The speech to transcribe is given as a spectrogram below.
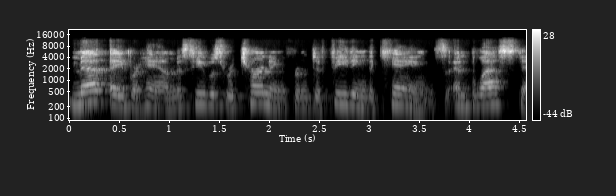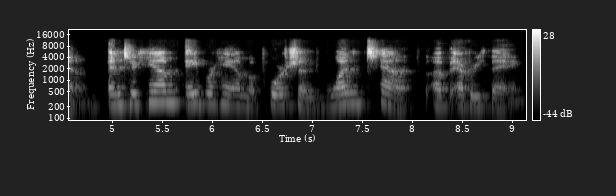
met Abraham as he was returning from defeating the kings and blessed him. And to him, Abraham apportioned one tenth of everything.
